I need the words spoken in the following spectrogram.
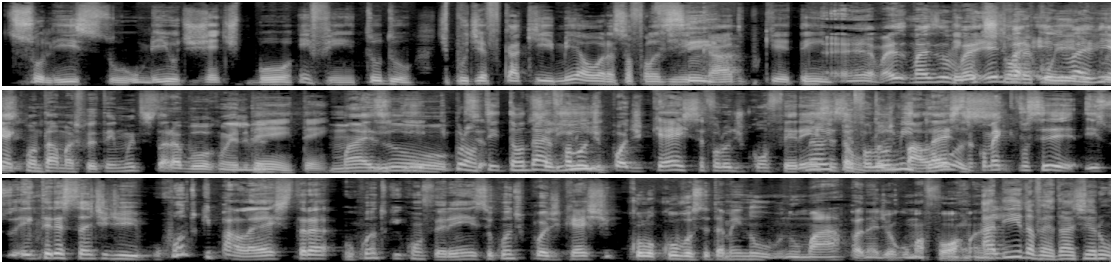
solícito, humilde, gente boa. Enfim, tudo. A gente podia ficar aqui meia hora só falando de Sim. Ricardo, porque tem. É, mas, mas tem ele, vai, ele, ele vai vir aqui contar mais coisas. Tem muita história boa com ele tem, mesmo. Tem, tem. Mas o. E, pronto, então dali. Você falou de podcast, você falou de conferência, Não, então, você falou 2012. de palestra. Como é que você. Isso é interessante de. O quanto que palestra, o quanto que conferência, o quanto que podcast colocou você também no, no mapa, né, de alguma forma. Né? Ali, na verdade, era um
